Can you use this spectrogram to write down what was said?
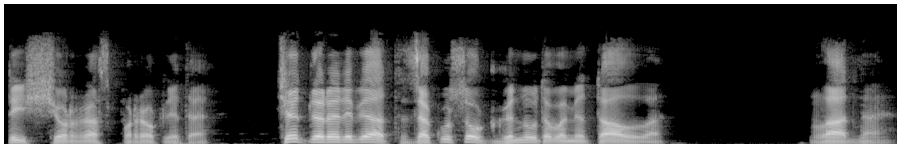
тысячу раз проклято. Четверо ребят за кусок гнутого металла. Ладно,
